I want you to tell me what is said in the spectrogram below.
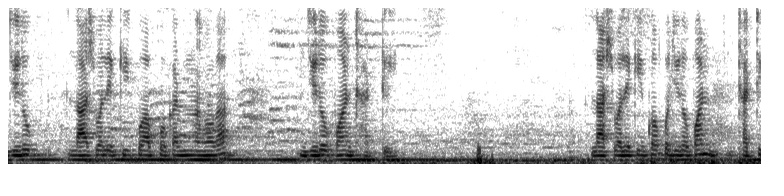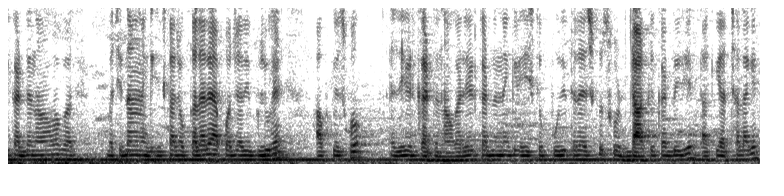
ज़ीरो लास्ट वाले की को आपको कर देना होगा ज़ीरो पॉइंट थर्टी। लास्ट वाले की को आपको ज़ीरो पॉइंट थर्टी कर देना होगा, बस बस इतना इसका जो कलर है, आपको जो अभी ब्लू है, आपको इसको रेड कर देना होगा। रेड कर देने के इसको पूरी तरह इसको इसको डार्क कर दीजिए ताकि अच्छा लगे।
